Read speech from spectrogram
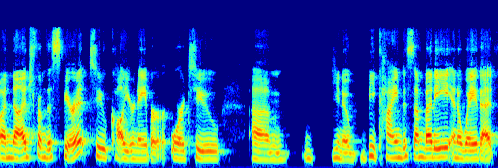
a nudge from the spirit to call your neighbor or to, um, you know, be kind to somebody in a way that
